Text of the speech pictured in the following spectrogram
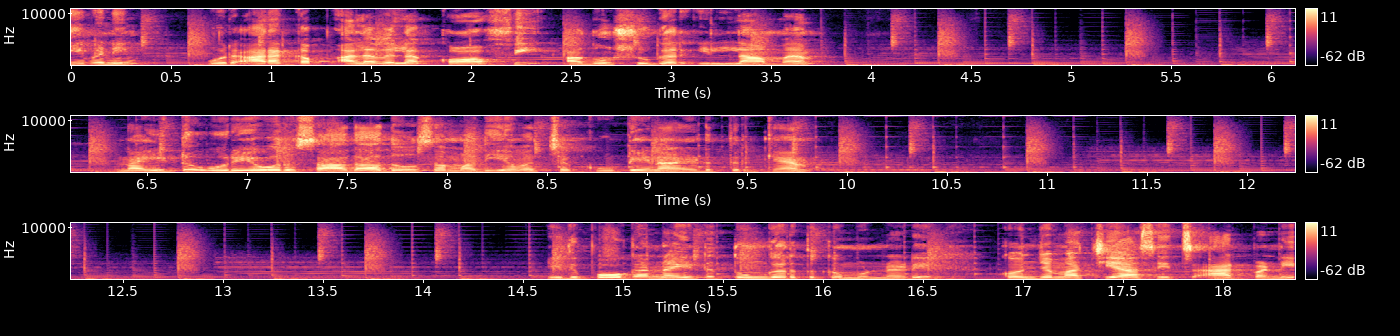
ஈவினிங் ஒரு அரை கப் அளவில் காஃபி அதுவும் சுகர் இல்லாமல் நைட்டு ஒரே ஒரு சாதா தோசை மதியம் வச்ச கூட்டே நான் எடுத்திருக்கேன். இது போக நைட்டு தூங்குறதுக்கு முன்னாடி கொஞ்சமாக சியா சீட்ஸ் ஆட் பண்ணி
